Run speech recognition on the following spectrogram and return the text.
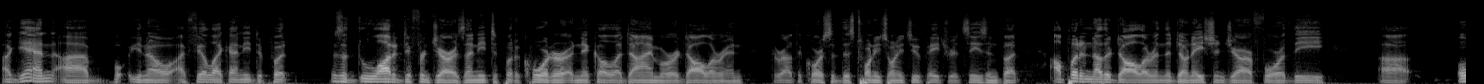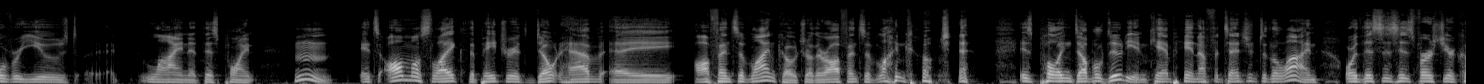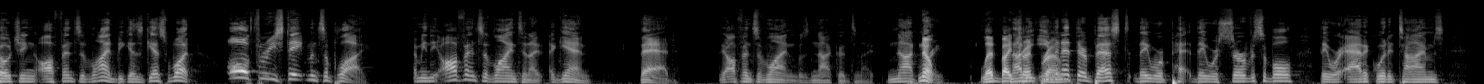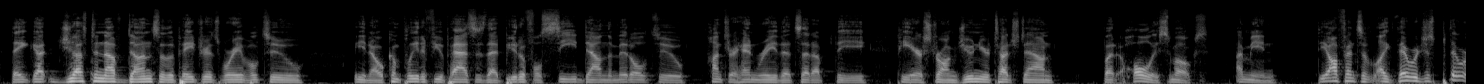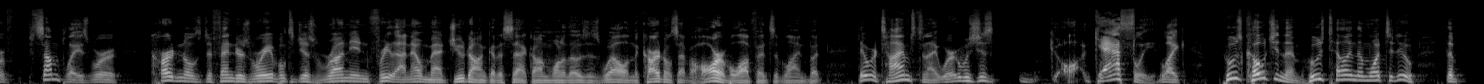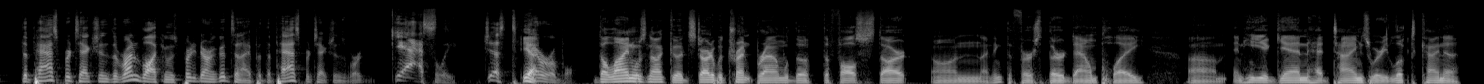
Again, uh, you know, I feel like I need to put. There's a lot of different jars. I need to put a quarter, a nickel, a dime, or a dollar in throughout the course of this 2022 Patriot season. But I'll put another dollar in the donation jar for the uh, overused line at this point. Hmm. It's almost like the Patriots don't have a offensive line coach, or their offensive line coach is pulling double duty and can't pay enough attention to the line, or this is his first year coaching offensive line. Because guess what? All three statements apply. I mean, the offensive line tonight again, bad. The offensive line was not good tonight. Not No. great. Led by Not Trent e- even at their best, they were pe- they were serviceable. They were adequate at times. They got just enough done so the Patriots were able to, you know, complete a few passes. That beautiful seed down the middle to Hunter Henry that set up the Pierre Strong Jr. touchdown. But holy smokes! I mean, the offensive like there were just there were some plays where Cardinals defenders were able to just run in freely. I know Matt Judon got a sack on one of those as well, and the Cardinals have a horrible offensive line. But there were times tonight where it was just ghastly. Like who's coaching them? Who's telling them what to do? The the pass protections, the run blocking was pretty darn good tonight, but the pass protections were ghastly, just Yeah. terrible. The line was not good. Started with Trent Brown with the the false start on I think the first third down play, um, and he again had times where he looked kind of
